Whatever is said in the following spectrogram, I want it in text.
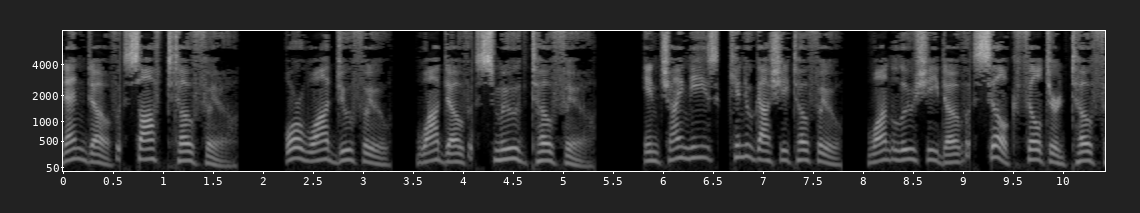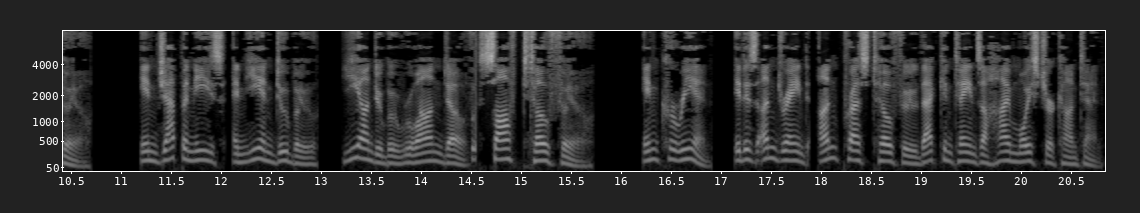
nendo soft tofu, or wa dufu, wa dofu smooth tofu. In Chinese, kinugoshi tofu, wan lu shi dofu silk filtered tofu. In Japanese, and yiandubu, yiandubu ruan dofu soft tofu. In Korean, it is undrained, unpressed tofu that contains a high moisture content.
